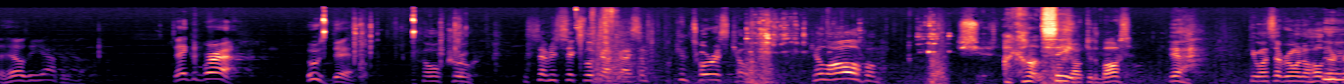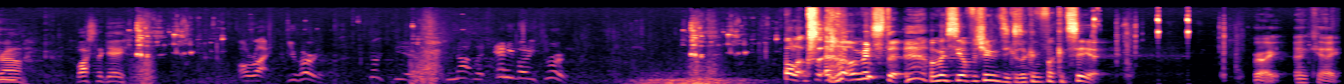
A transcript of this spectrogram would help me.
The hell's he yapping about? Take a breath. Who's dead? The whole crew. The 76 lookout guy, some fucking tourist killed them. Kill all of them. Shit. I can't see. Talk to the boss. Yeah, he wants everyone to hold their ground. Watch the gate. All right, you heard it. Search the area. Do not let anybody through. bollocks! I missed it. I missed the opportunity because I couldn't fucking see it. Right. Okay.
